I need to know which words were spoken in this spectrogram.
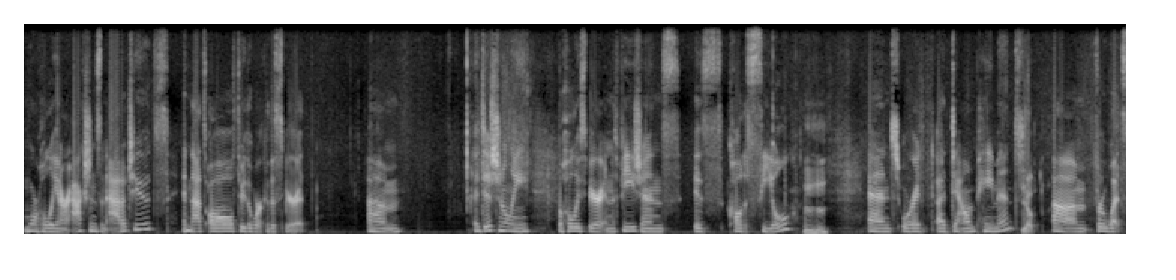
more holy in our actions and attitudes, and that's all through the work of the Spirit. Um, additionally, the Holy Spirit in Ephesians is called a seal. Mm-hmm and or a, a down payment yep. um, for what's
